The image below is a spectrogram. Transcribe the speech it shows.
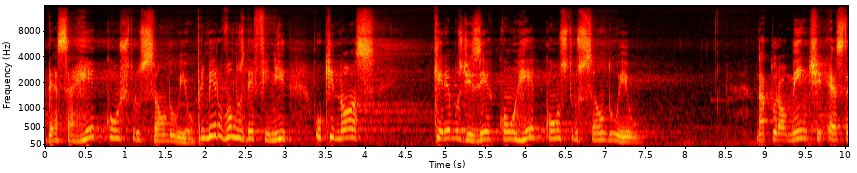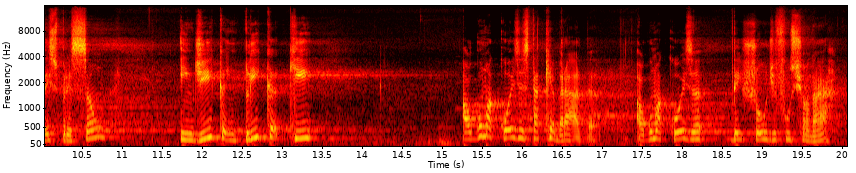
dessa reconstrução do eu. Primeiro vamos definir o que nós queremos dizer com reconstrução do eu. Naturalmente, esta expressão indica, implica que alguma coisa está quebrada, alguma coisa deixou de funcionar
